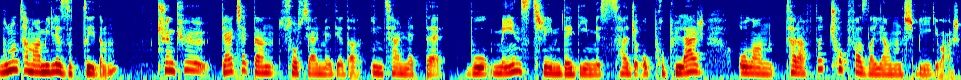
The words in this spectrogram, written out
bunun tamamıyla zıttıydım. Çünkü gerçekten sosyal medyada, internette bu mainstream dediğimiz sadece o popüler olan tarafta çok fazla yanlış bilgi var.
